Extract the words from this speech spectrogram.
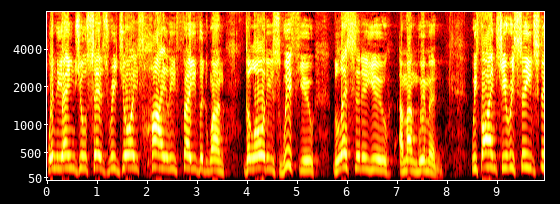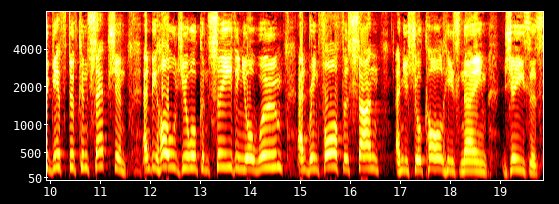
when the angel says, Rejoice, highly favored one, the Lord is with you. Blessed are you among women we find she receives the gift of conception. And behold, you will conceive in your womb and bring forth a son, and you shall call his name Jesus.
